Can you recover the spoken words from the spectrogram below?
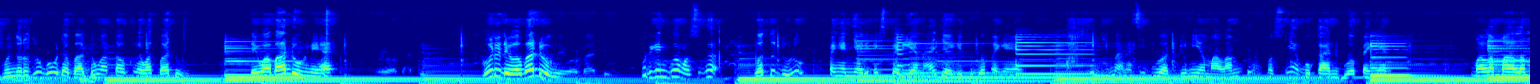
menurut lu gue udah Badung atau kelewat Badung? Dewa Badung nih ya. Gue udah Dewa Badung. Tapi kan gue maksud gue gue tuh dulu pengen nyari experience aja gitu. Gue pengen ah gimana sih dua dunia malam tuh. Maksudnya bukan gue pengen malam-malam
